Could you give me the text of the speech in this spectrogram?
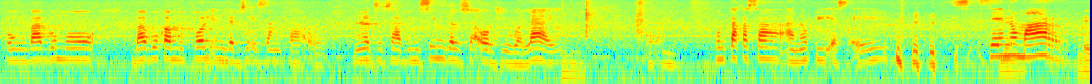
kung bago mo, bago ka mo fall in love sa isang tao, na nagsasabing single siya or hiwalay, or ano, punta ka sa ano PSA, S- Senomar. Di,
